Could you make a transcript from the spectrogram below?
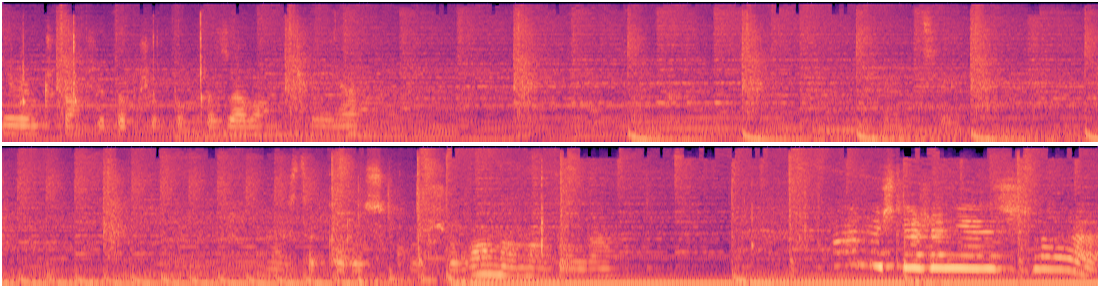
nie wiem czy Wam się dobrze pokazałam, czy nie. Więcej. Ona jest taka rozkruszowana na dole. Ale myślę, że nie jest źle.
